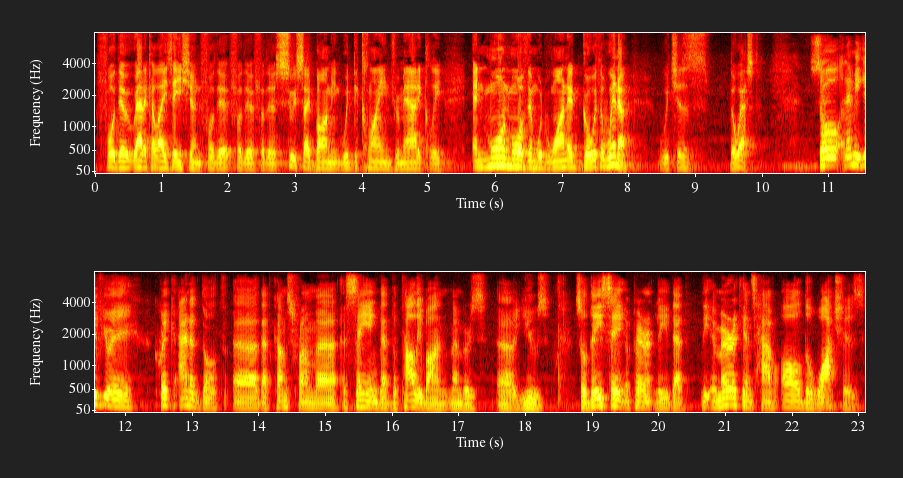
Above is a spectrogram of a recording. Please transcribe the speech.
for the radicalization, for the, for, the, for the suicide bombing would decline dramatically. And more and more of them would want to go with a winner, which is the West. So let me give you a quick anecdote uh, that comes from uh, a saying that the Taliban members uh, use. So they say apparently that the Americans have all the watches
